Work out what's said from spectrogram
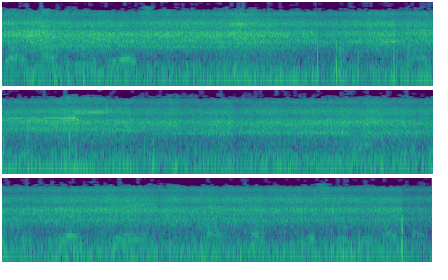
So I'm not using in mirrors. And uh, let me clear okay, my nose is only my side.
